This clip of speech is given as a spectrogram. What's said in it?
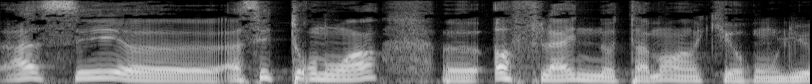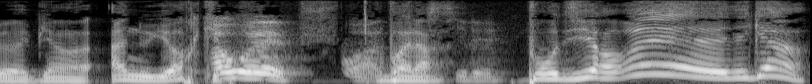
à ces euh, à ces tournois euh, offline notamment hein, qui auront lieu eh bien à New York Ah ouais. oh, Voilà. stylé. pour dire ouais les gars,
